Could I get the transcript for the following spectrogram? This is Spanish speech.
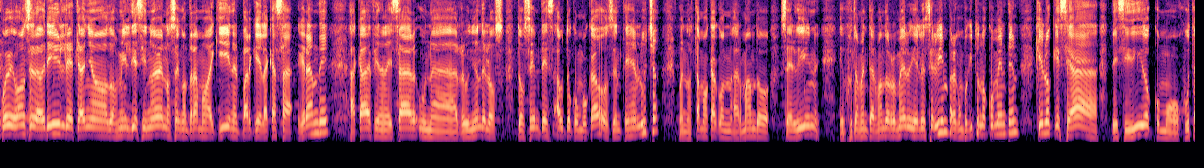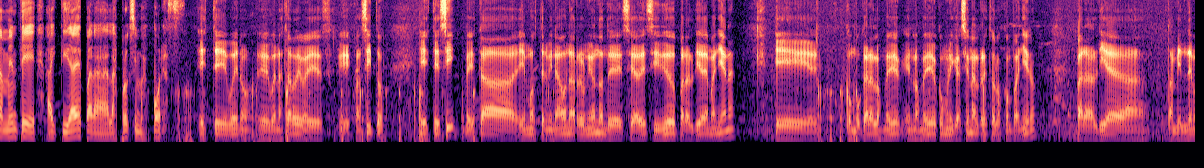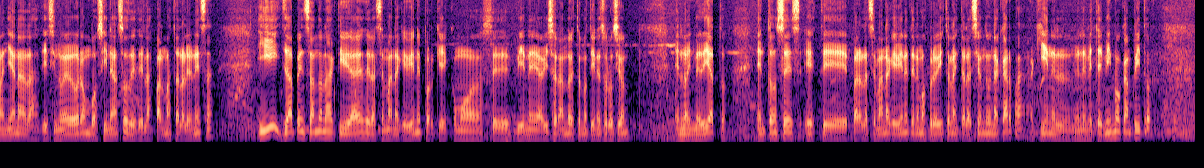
Jueves 11 de abril de este año 2019 nos encontramos aquí en el Parque de la Casa Grande. Acaba de finalizar una reunión de los docentes autoconvocados, docentes en lucha. Bueno, estamos acá con Armando Servín, eh, justamente Armando Romero y Elio Servín, para que un poquito nos comenten qué es lo que se ha decidido como justamente actividades para las próximas horas. Este, bueno, eh, buenas tardes eh, Juancito. Este, sí, está, hemos terminado una reunión donde se ha decidido para el día de mañana eh, convocar a los medios, en los medios de comunicación al resto de los compañeros para el día también de mañana a las 19 horas un bocinazo desde Las Palmas hasta la Leonesa y ya pensando en las actividades de la semana que viene porque como se viene avisorando esto no tiene solución en lo inmediato. Entonces, este, para la semana que viene tenemos previsto la instalación de una carpa aquí en, en este mismo campito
